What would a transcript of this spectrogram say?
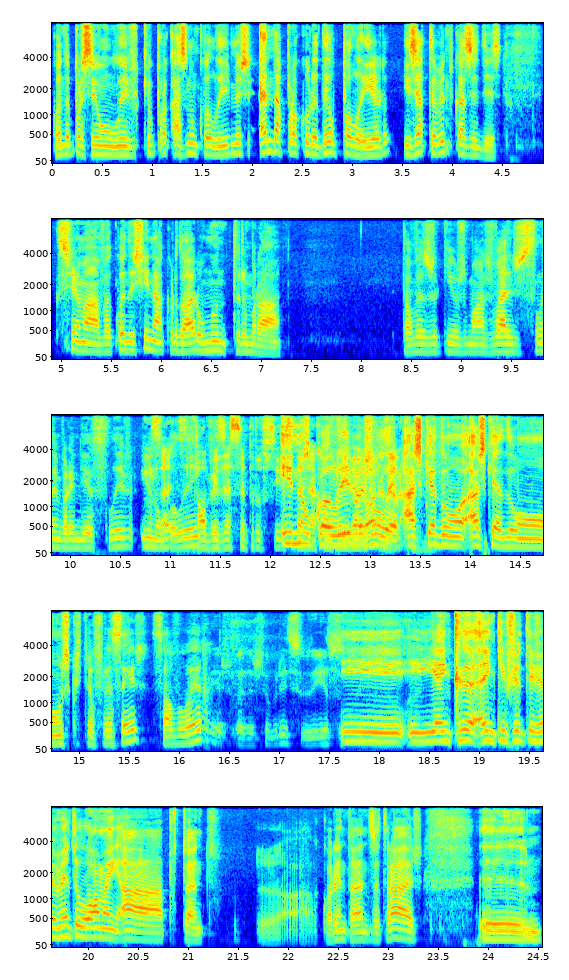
quando apareceu um livro que eu por acaso nunca li, mas ando à procura dele para ler, exatamente por causa disso, que se chamava Quando a China acordar, o mundo tremerá. Talvez aqui os mais velhos se lembrem desse livro. Eu nunca li. Talvez essa profecia E nunca li, mas vou ler. Não? Acho que, é de um, acho que é de um escritor francês, salvo erro. E, e em, que, em que efetivamente o homem, há, portanto, há 40 anos atrás, eh,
